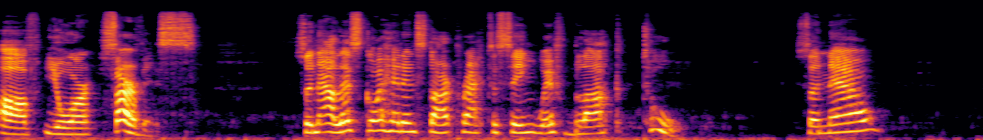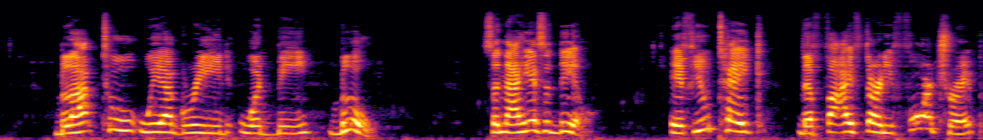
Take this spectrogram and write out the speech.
of your service. So now let's go ahead and start practicing with block two. So now block two we agreed would be blue. So now here's the deal. If you take the 534 trip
